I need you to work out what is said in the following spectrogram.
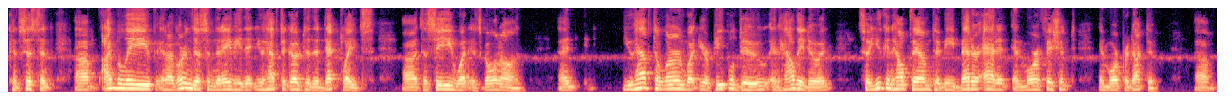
consistent. Um, I believe, and I've learned this in the Navy, that you have to go to the deck plates uh, to see what is going on. And you have to learn what your people do and how they do it so you can help them to be better at it and more efficient and more productive. Um,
